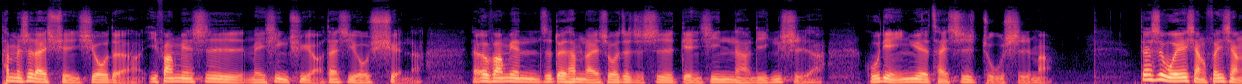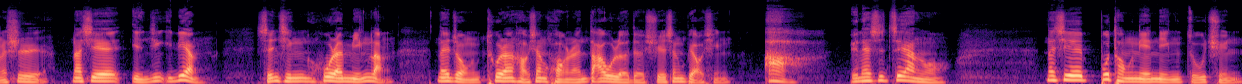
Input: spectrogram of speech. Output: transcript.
他们是来选修的啊。一方面是没兴趣啊，但是有选啊。那二方面是对他们来说，这只是点心呐、零食啊。古典音乐才是主食嘛，但是我也想分享的是那些眼睛一亮、神情忽然明朗、那种突然好像恍然大悟了的学生表情啊，原来是这样哦。那些不同年龄族群、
